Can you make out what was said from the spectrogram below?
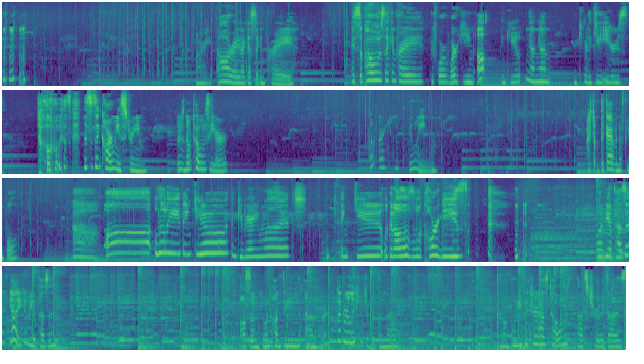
alright, alright, I guess they can pray. I suppose they can pray before working. Oh, thank you. Nyan nyan. Thank you for the kitty ears. Toes. This isn't Carmi's stream. There's no toes here. What are you doing? I don't think I have enough people. Ah, Lily, thank you. Thank you very much. Thank you. Look at all those little corgis. Want to be a peasant? Yeah, you can be a peasant. Awesome. He went hunting, and we're in a good relationship with him now. No booty picture has toes. That's true. It does.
